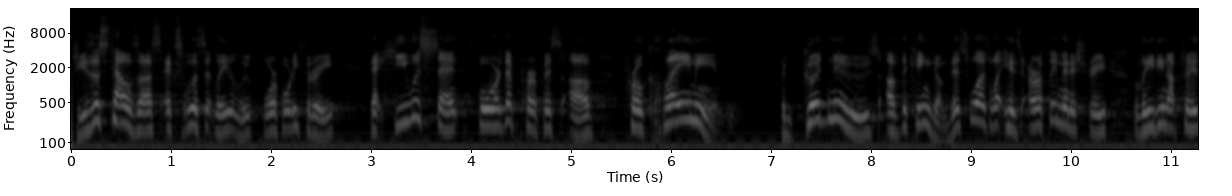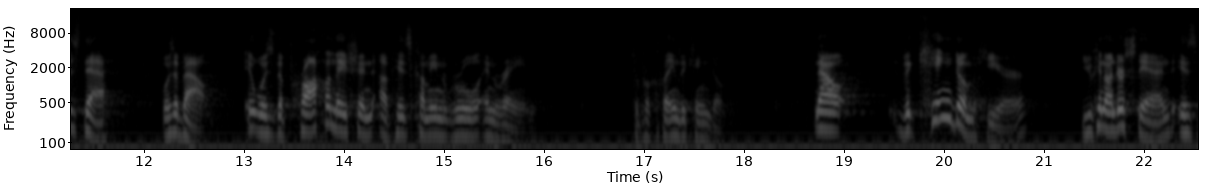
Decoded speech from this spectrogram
Jesus tells us explicitly, Luke 4:43, that he was sent for the purpose of proclaiming the good news of the kingdom. This was what his earthly ministry leading up to his death was about. It was the proclamation of his coming rule and reign to proclaim the kingdom. Now, the kingdom here, you can understand, is,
